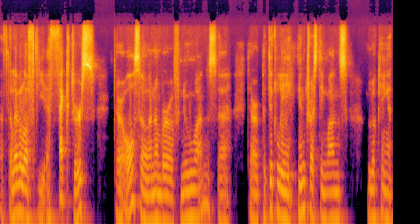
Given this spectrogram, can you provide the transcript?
at the level of the effectors, there are also a number of new ones. Uh, there are particularly interesting ones looking at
